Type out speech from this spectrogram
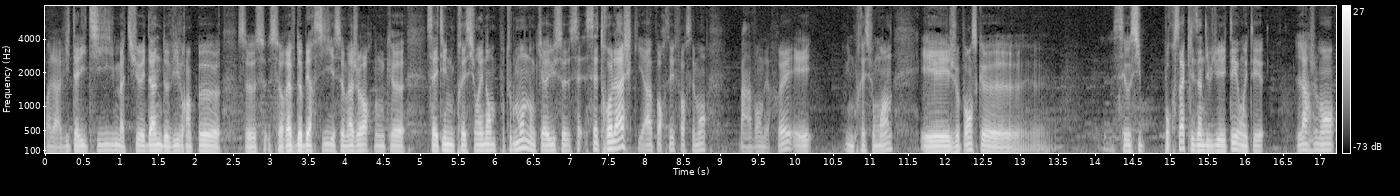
voilà, Vitality, Mathieu et Dan de vivre un peu ce, rêve de Bercy et ce major. Donc ça a été une pression énorme pour tout le monde. Donc il y a eu cette relâche qui a apporté forcément bah, un vent d'air frais une pression moindre. Et je pense que c'est aussi pour ça que les individualités ont été largement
